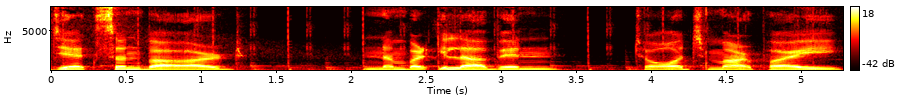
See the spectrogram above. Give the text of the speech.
Jackson Bird. Number 11 Todd Murphy.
